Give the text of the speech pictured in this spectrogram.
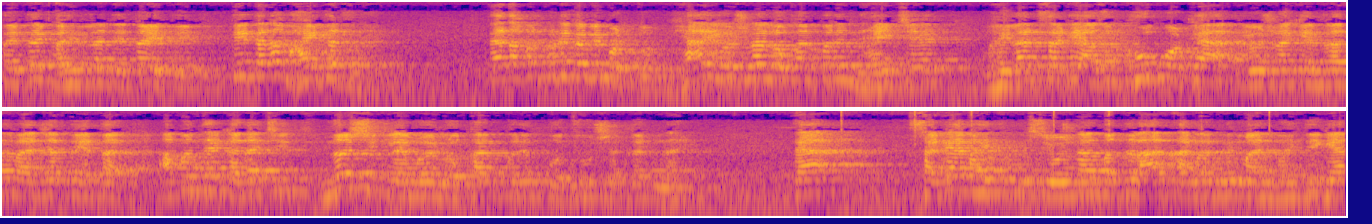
प्रत्येक महिलेला देता येते ते त्याला माहीतच नाही. त्यात आपण कुठे कमी पडतो? ह्या योजना लोकांपर्यंत न्यायच्या महिलांसाठी अजून खूप मोठ्या योजना केंद्रात राज्यात येतात. आपण त्या कदाचित न शिकल्यामुळे लोकांपर्यंत पोहोचवू शकत नाही. त्या सगळ्या माहिती योजनांबद्दल आज चांगल्या माहिती माहिती घ्या.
